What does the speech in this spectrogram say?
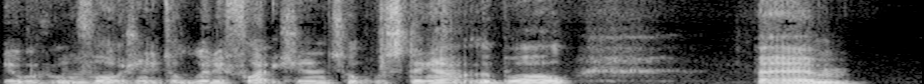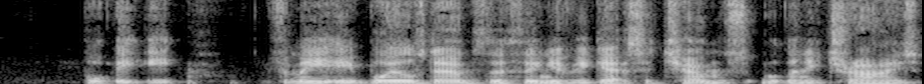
it was unfortunate he took the deflection and took the sting out of the ball. Um, but it, it for me, it boils down to the thing: if he gets a chance, but then he tries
